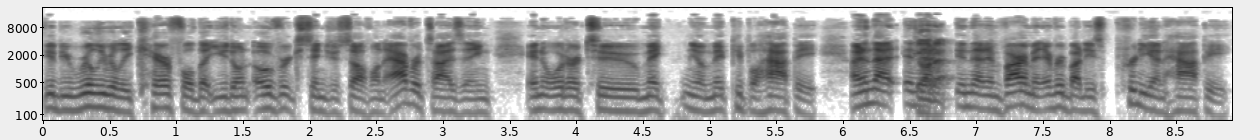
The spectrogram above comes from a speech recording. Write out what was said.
you'd be really really careful that you don't overextend yourself on advertising in order to make you know make people happy. And in that in Got that it. in that environment everybody's pretty unhappy.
